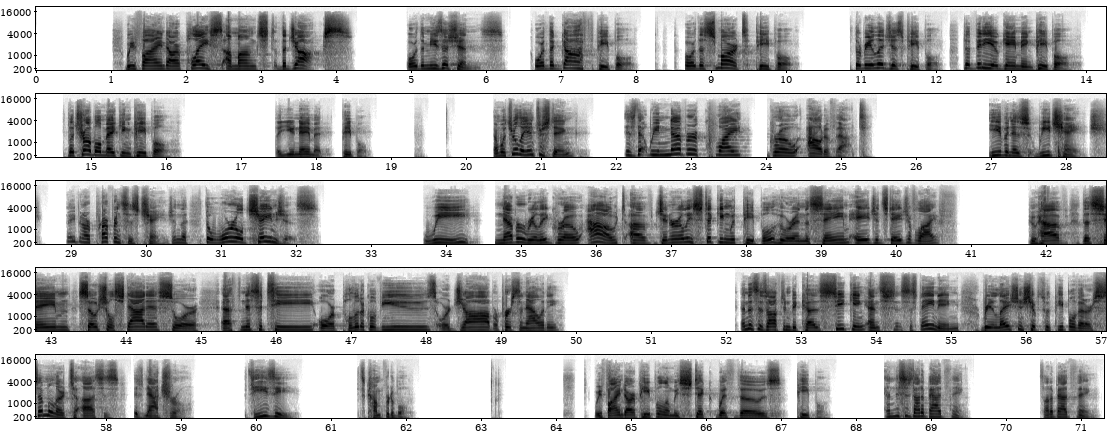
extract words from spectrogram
We find our place amongst the jocks, or the musicians, or the goth people, or the smart people, the religious people, the video gaming people, the troublemaking people, the you name it people. And what's really interesting is that we never quite grow out of that. Even as we change, even our preferences change, and the, the world changes, we never really grow out of generally sticking with people who are in the same age and stage of life, who have the same social status or ethnicity or political views or job or personality. And this is often because seeking and sustaining relationships with people that are similar to us is, is natural. It's easy, it's comfortable. We find our people and we stick with those people. And this is not a bad thing. It's not a bad thing.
